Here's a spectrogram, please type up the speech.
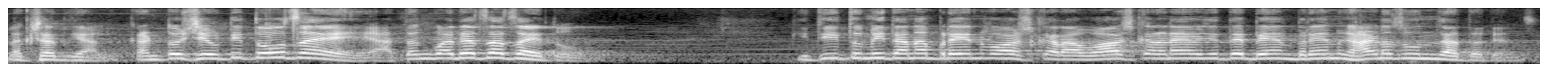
लक्षात घ्याल. कारण तो शेवटी तोच आहे. आतंकवाद्याचाच आहे तो. किती तुम्ही त्यांना ब्रेन वॉश करा. वॉश करण्याऐवजी ते ब्रेन ब्रेन घाणच होऊन जातं त्यांचं.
